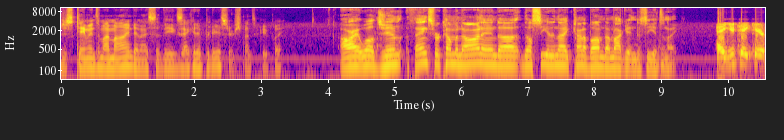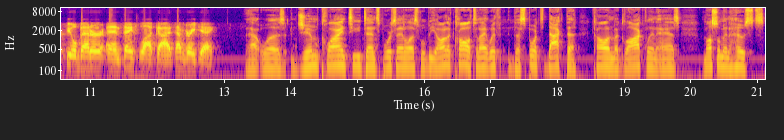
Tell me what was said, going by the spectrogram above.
just came into my mind, and I said the executive producer, Spencer Dupuy. All right, well, Jim, thanks for coming on, and uh, they'll see you tonight. Kind of bummed I'm not getting to see you tonight. Hey, you take care, feel better, and thanks a lot, guys. Have a great day. That was Jim Klein, TV10 sports analyst, will be on the call tonight with the sports doctor Colin McLaughlin as Musselman hosts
